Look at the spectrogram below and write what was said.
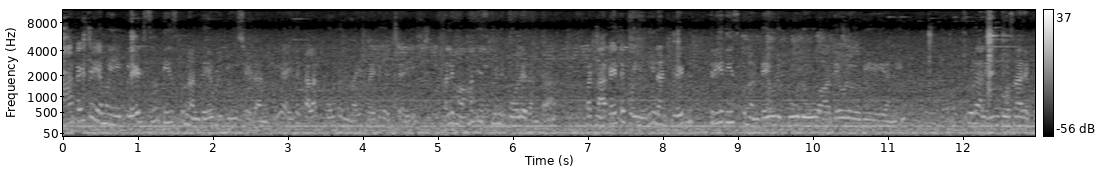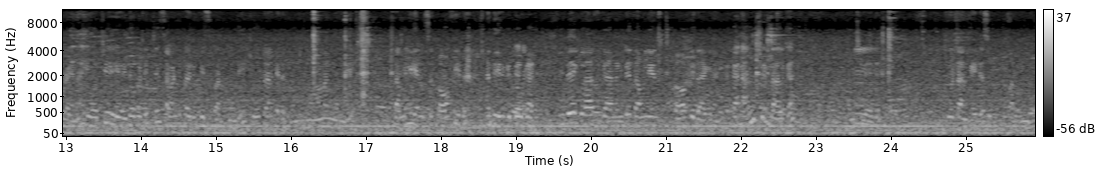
నాకైతే ఏమో ఈ ప్లేట్స్ తీసుకున్నాను దేవుడికి యూజ్ చేయడానికి. అయితే కలర్ పోతుంది బయట బయటకు వచ్చాయి. మళ్ళీ మా అమ్మ తీసుకుని పోలేదంట. బట్ నాకైతే పోయింది ఇలాంటి ప్లేట్లు త్రీ తీసుకున్నాను. దేవుడి పూలు ఆ దేవుడు అని. చూడాలి ఇంకోసారి ఎప్పుడైనా. ఇవి వచ్చి ఇదొకటి వచ్చి సెవెంటీ ఫైవ్ రూపీస్ పడుతుంది. చూడటానికి అయితే మౌనంగా ఉంది. తమిళియన్స్ కాఫీ దీనికి ఒక ఇదే క్లాస్ కానంటే తమిళియన్స్ కాఫీ తాగినట్టు కానీ అంచు ఉండాలిగా. అంచు లేదు. చూడడానికి అయితే సూపర్ ఉంది.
